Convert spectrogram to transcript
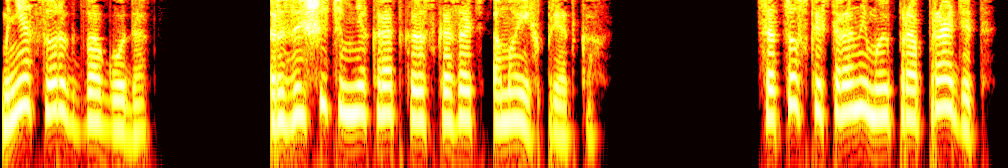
Мне 42 года. Разрешите мне кратко рассказать о моих предках. С отцовской стороны мой прапрадед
